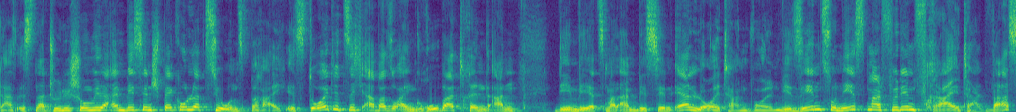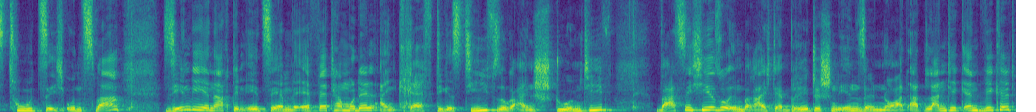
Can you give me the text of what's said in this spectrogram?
Das ist natürlich schon wieder ein bisschen Spekulationsbereich. Es deutet sich aber so ein grober Trend an, den wir jetzt mal ein bisschen erläutern wollen. Wir sehen zunächst mal für den Freitag, was tut sich. Und zwar sehen wir hier nach dem ECMWF-Wettermodell ein kräftiges Tief, sogar ein Sturmtief, was sich hier so im Bereich der britischen Insel Nordatlantik entwickelt.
